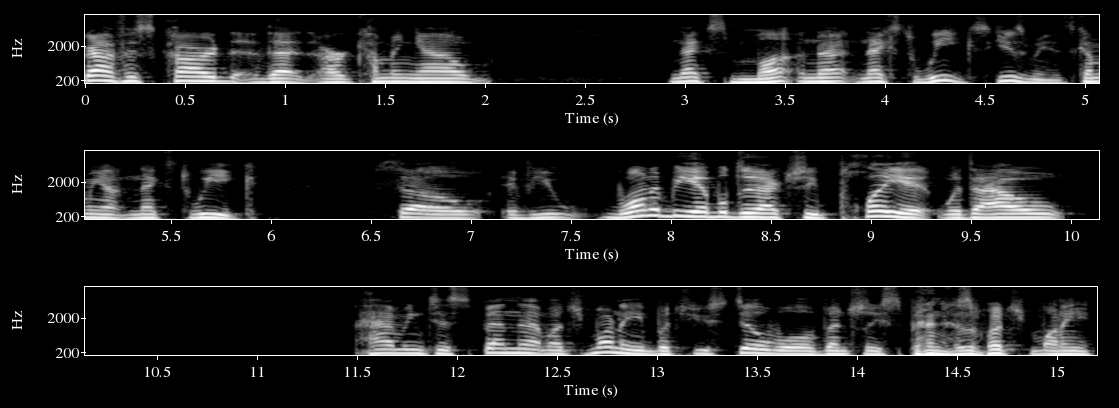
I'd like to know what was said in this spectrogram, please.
graphics card that are coming out next month, next week. Excuse me, it's coming out next week. So if you want to be able to actually play it without having to spend that much money, but you still will eventually spend as much money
